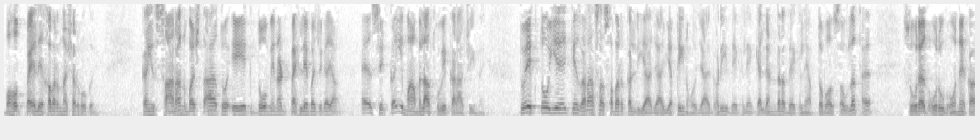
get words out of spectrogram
بہت پہلے خبر نشر ہو گئی۔ کہیں سارن بچتا ہے تو ایک دو منٹ پہلے بچ گیا۔ ایسے کئی معاملات ہوئے کراچی میں۔ تو ایک تو یہ کہ ذرا سا صبر کر لیا جائے، یقین ہو جائے، گھڑی دیکھ لیں، کیلنڈر دیکھ لیں۔ اب تو بہت سہولت ہے۔ سورج غروب ہونے کا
